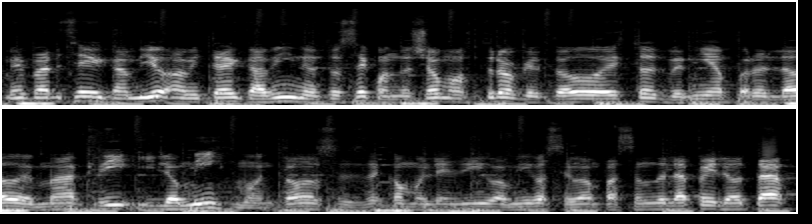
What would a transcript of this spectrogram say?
me parece que cambió a mitad de camino. Entonces, cuando yo mostró que todo esto venía por el lado de Macri y lo mismo, entonces, es como les digo, amigos, se van pasando la pelota.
